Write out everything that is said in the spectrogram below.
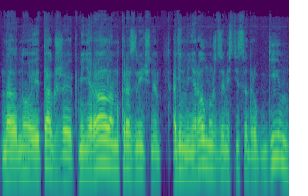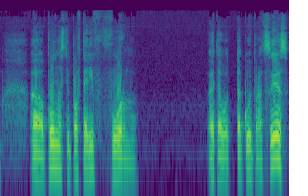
но и также к минералам, к различным. Один минерал может заместиться другим, Э, полностью повторив форму. Это вот такой процесс.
